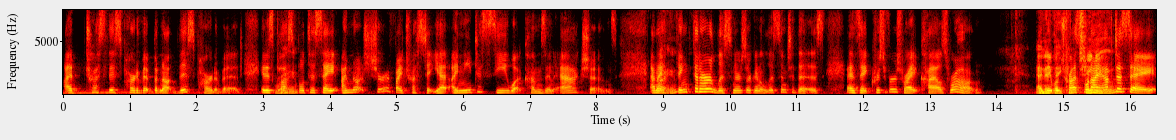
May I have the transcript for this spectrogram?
i trust this part of it but not this part of it. It is possible right. to say i'm not sure if i trust it yet. I need to see what comes in actions. And right. i think that our listeners are going to listen to this and say christopher's right. Kyle's wrong and, and they will they trust continue, what I have to say.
